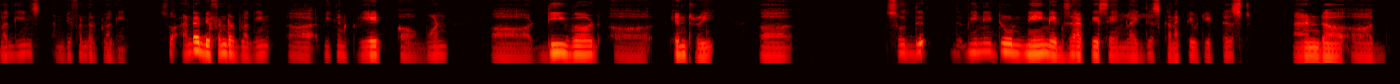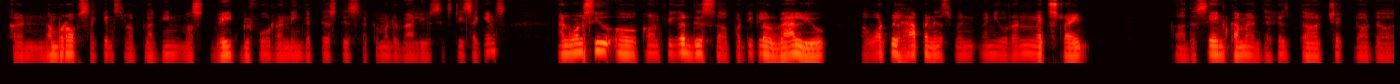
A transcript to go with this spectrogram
plugins and defender plugin. So under defender plugin uh, we can create uh, one uh, d word uh, entry uh, so the, the- we need to name exactly same like this connectivity test and a number of seconds a plugin must wait before running the test is recommended value 60 seconds and once you uh, configure this uh, particular value uh, what will happen is when when you run next time uh, the same command the health uh, check dot uh,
